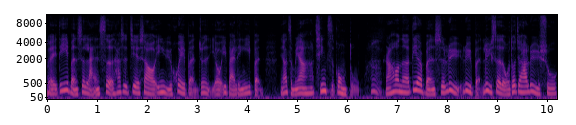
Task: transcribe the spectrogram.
对，第一本是蓝色，它是介绍英语绘本，就是有一百零一本，你要怎么样亲子共读。嗯，然后呢，第二本是绿绿本，绿色的，我都叫它绿书。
